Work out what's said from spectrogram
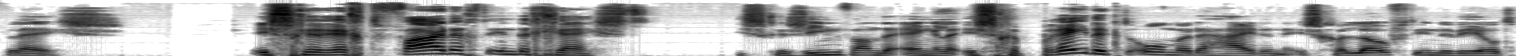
vlees. Is gerechtvaardigd in de geest. Is gezien van de engelen. Is gepredikt onder de heidenen. Is geloofd in de wereld.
